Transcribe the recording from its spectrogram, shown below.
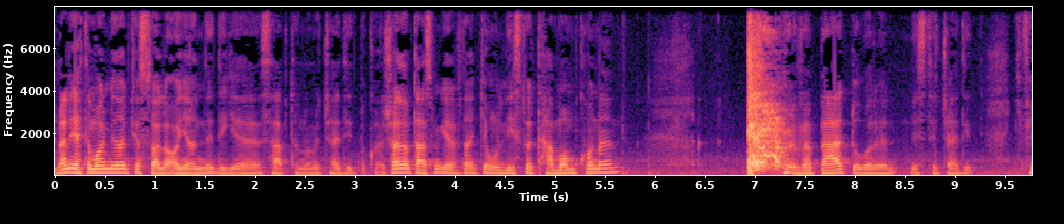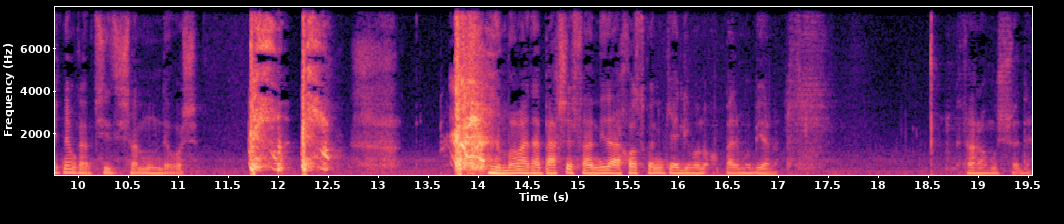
ولی احتمال میدم که سال آینده دیگه ثبت نام جدید بکنن. شاید هم تصمیم گرفتن که اون لیست رو تمام کنن و بعد دوباره لیست جدید. فکر نمی‌کنم چیزیش هم مونده باشه. ما بعد از بخش فنی درخواست کنیم که لیوان آب برای ما بیارن. فراموش شده.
